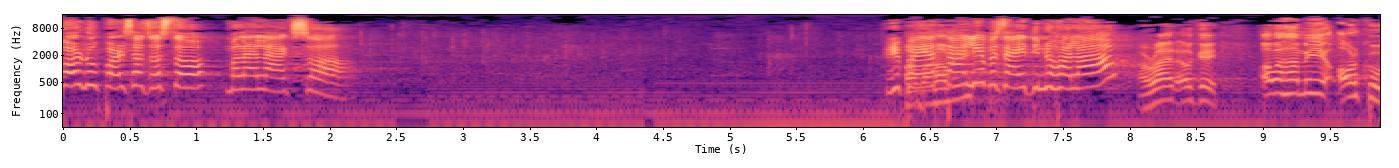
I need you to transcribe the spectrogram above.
गर्नुपर्छ जस्तो मलाई लाग्छ। कृपया ताली बजाइदिनु होला Alright, okay. अब हामी अर्को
